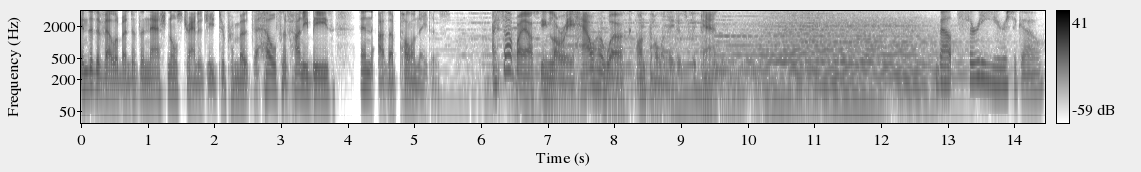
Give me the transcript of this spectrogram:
in the development of the national strategy to promote the health of honeybees and other pollinators. I start by asking Laurie how her work on pollinators began. About 30 years ago,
